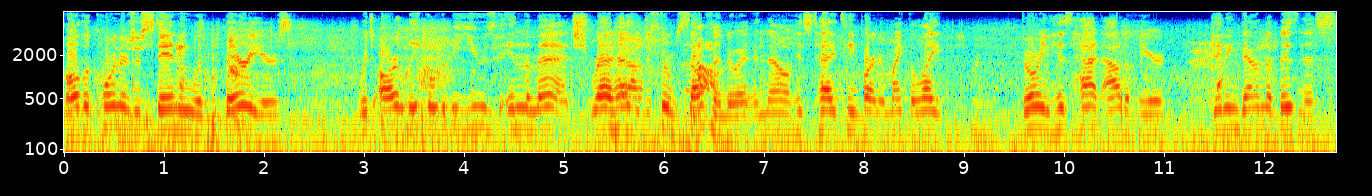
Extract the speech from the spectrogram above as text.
all the corners are standing with barriers, which are legal to be used in the match. Rad Hazard just threw himself into it, and now his tag team partner Mike Da Lite throwing his hat out of here, getting down to business.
